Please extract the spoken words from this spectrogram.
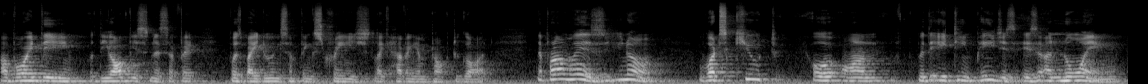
avoid the the obviousness of it, was by doing something strange, like having him talk to God. The problem is, you know, what's cute o- on with 18 pages is annoying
